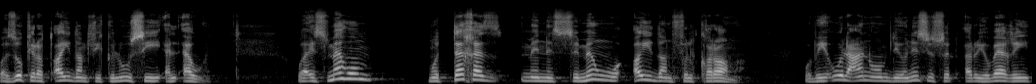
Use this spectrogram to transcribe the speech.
وذكرت أيضا في كلوسي الأول. واسمهم متخذ من السمو أيضا في الكرامة. وبيقول عنهم ديونيسيوس الأريوباغي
